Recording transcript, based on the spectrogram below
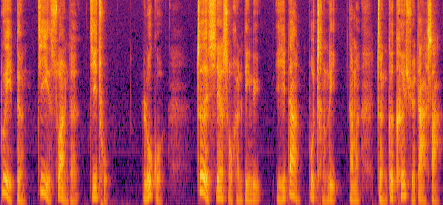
对等计算的基础。如果这些守恒定律一旦不成立，那么整个科学大厦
